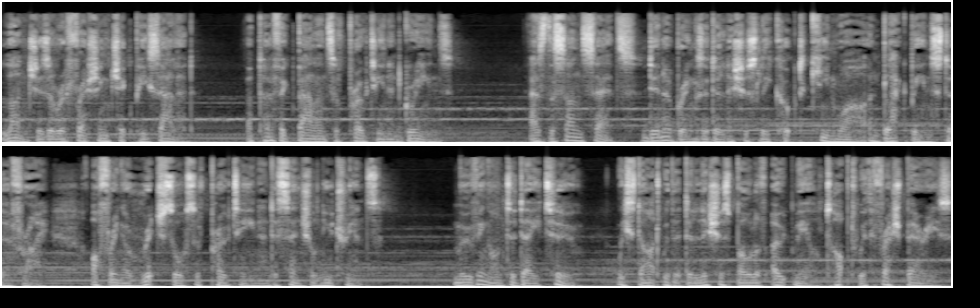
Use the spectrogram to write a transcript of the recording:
Lunch is a refreshing chickpea salad, a perfect balance of protein and greens. As the sun sets, dinner brings a deliciously cooked quinoa and black bean stir fry, offering a rich source of protein and essential nutrients. Moving on to day two, we start with a delicious bowl of oatmeal topped with fresh berries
